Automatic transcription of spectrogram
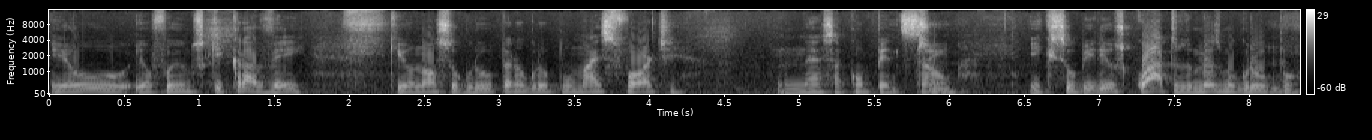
Eu, eu fui um dos que cravei que o nosso grupo era o grupo mais forte nessa competição. Sim. E que subiria os quatro do mesmo grupo.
